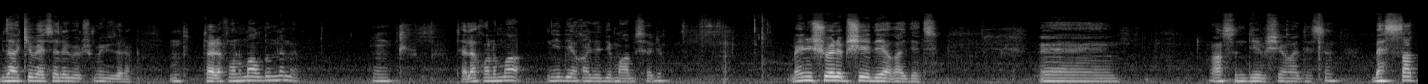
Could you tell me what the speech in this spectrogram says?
Bir dahaki VS'de görüşmek üzere. Telefonumu aldın değil mi? Hı. Telefonuma ne diye kaydedeyim abi Selim? Beni şöyle bir şey diye kaydet. Eee nasıl diye bir şey kaydetsen? Besat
